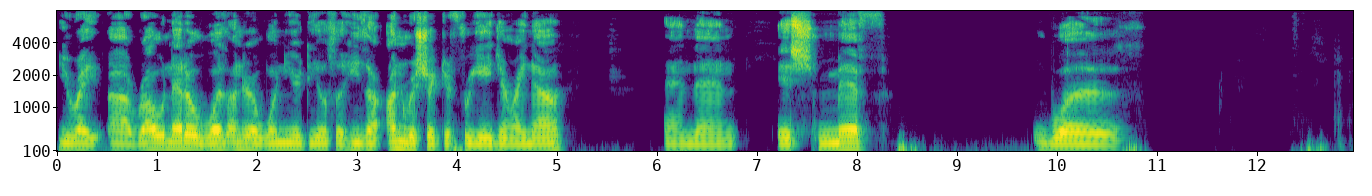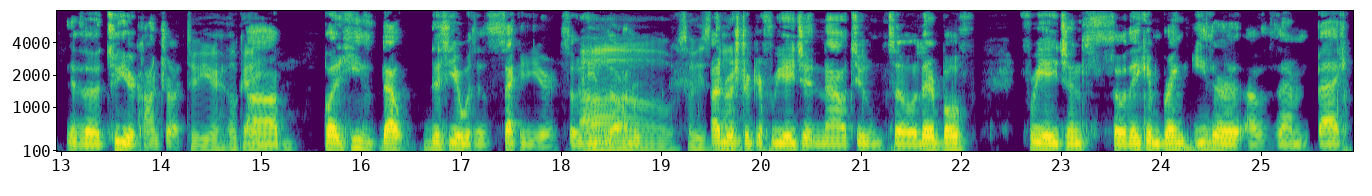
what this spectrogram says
You're right. Uh, Raul Neto was under a one year deal, so he's an unrestricted free agent right now. And then Ish Smith was is a two year contract, Two year, okay. Uh, but he's that this year was his second year, so he's an un- oh, so he's done. unrestricted free agent now too. So they're both free agents, so they can bring either of them back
